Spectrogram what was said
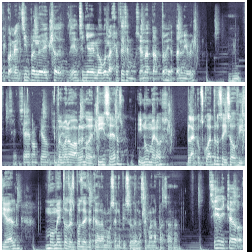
que con el simple hecho de enseñar el logo la gente se emociona tanto y a tal nivel. Se, se rompió. Y pues bueno, hablando de teasers y números, Black Ops 4 se hizo oficial momentos después de que acabáramos el episodio de la semana pasada. Sí, de hecho,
